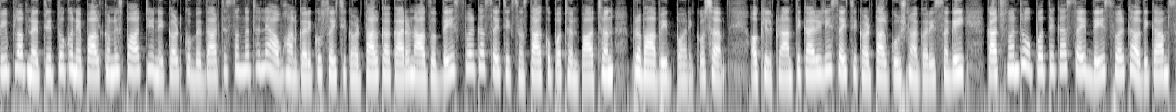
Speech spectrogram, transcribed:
विप्लव नेतृत्वको नेपाल कम्युनिष्ट पार्टी निकटको विद्यार्थी संगठनले आह्वान गरेको शैक्षिक हड़तालका कारण आज देशभरका शैक्षिक संस्थाको पठन पाठन प्रभावित बनेको छ। अखिल क्रान्तिकारीले शैक्षिक हड़ताल घोषणा गरेसँगै काठमाडौँ उपत्यका सहित देशभरका अधिकांश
